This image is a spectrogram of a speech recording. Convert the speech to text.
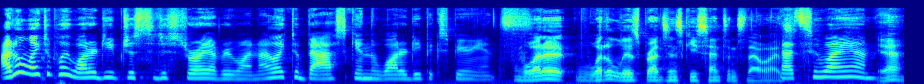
I don't like to play Waterdeep just to destroy everyone. I like to bask in the Waterdeep experience. What a what a Liz Brodzinski sentence that was. That's who I am. Yeah.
